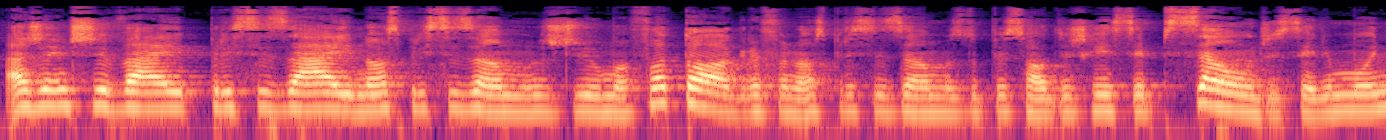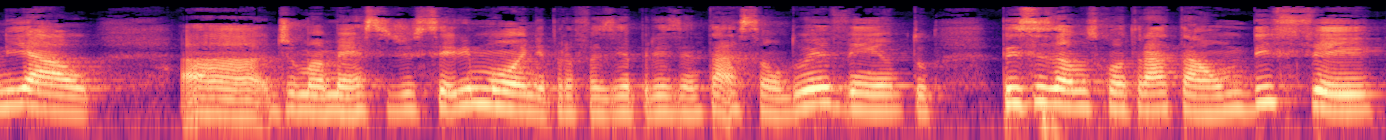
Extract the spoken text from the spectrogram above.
A gente vai precisar e nós precisamos de uma fotógrafa, nós precisamos do pessoal de recepção, de cerimonial, uh, de uma mestre de cerimônia para fazer a apresentação do evento, precisamos contratar um buffet,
